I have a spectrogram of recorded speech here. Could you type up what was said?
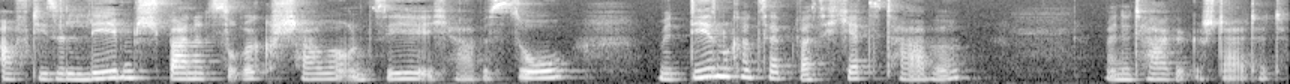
auf diese Lebensspanne zurückschaue und sehe, ich habe so mit diesem Konzept, was ich jetzt habe, meine Tage gestaltet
